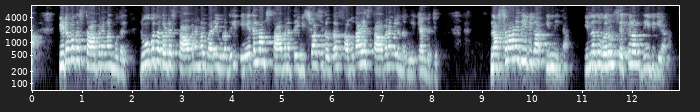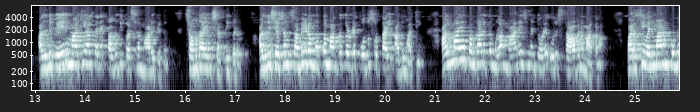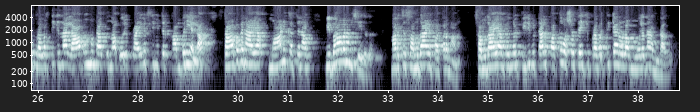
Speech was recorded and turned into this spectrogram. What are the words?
ഇടവക സ്ഥാപനങ്ങൾ മുതൽ രൂപതകളുടെ സ്ഥാപനങ്ങൾ വരെയുള്ളതിൽ ഏതെല്ലാം സ്ഥാപനത്തെ വിശ്വാസികൾക്ക് സമുദായ സ്ഥാപനങ്ങൾ എന്ന് വിളിക്കാൻ പറ്റും? നസ്രാണി ദീപിക ഇന്നില്ല. ഇന്നത് വെറും സെക്യുലർ ദീപികയാണ്. അതിന്റെ പേര് മാറ്റിയാൽ തന്നെ പകുതി പ്രശ്നം മാറിക്കിട്ടും. സമുദായം ശക്തിപ്പെടും. അതിനുശേഷം സഭയുടെ മൊത്തം അംഗങ്ങളുടെ പൊതു സ്വത്തായി അത് മാറ്റി. അൽമായ പങ്കാളിത്തമുള്ള മാനേജ്മെന്റോടെ ഒരു സ്ഥാപനമാക്കണം. പരസ്യ വരുമാനം കൊണ്ട് പ്രവർത്തിക്കുന്ന ലാഭം ഉണ്ടാക്കുന്ന ഒരു പ്രൈവറ്റ് ലിമിറ്റഡ് കമ്പനിയല്ല സ്ഥാപകനായ മാണിക്കത്തനാർ വിഭാവനം ചെയ്തത്. മറിച്ച് സമുദായ പത്രമാണ്. സമുദായ അംഗങ്ങൾ പിരിവിട്ടാൽ പത്ത് വർഷത്തേക്ക് പ്രവർത്തിക്കാനുള്ള മൂലധനം ഉണ്ടാകും.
